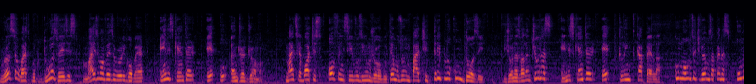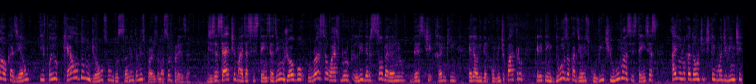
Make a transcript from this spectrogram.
Russell Westbrook duas vezes, mais uma vez o Rudy Gobert, Ennis Kanter e o Andrew Drummond. Mais rebotes ofensivos em um jogo, temos um empate triplo com 12, Jonas Valanciunas, Ennis Kanter e Clint Capella. Com 11 tivemos apenas uma ocasião e foi o Keldon Johnson do San Antonio Spurs, uma surpresa. 17 mais assistências em um jogo, Russell Westbrook, líder soberano deste ranking. Ele é o líder com 24, ele tem duas ocasiões com 21 assistências, aí o Luka Doncic tem uma de 20,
